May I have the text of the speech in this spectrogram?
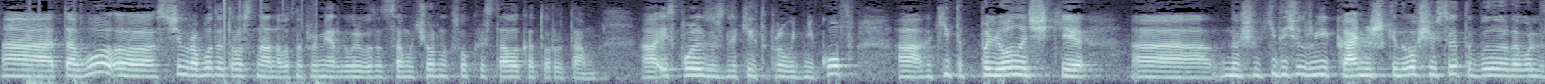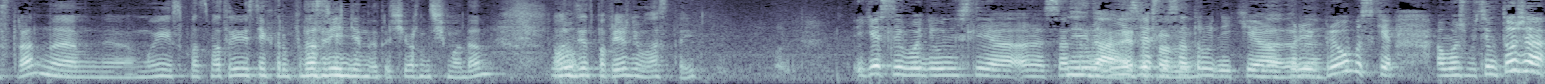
э, того, э, с чем работает Роснано. Вот, например, говорю, вот этот самый черный кусок кристалла, который там э, используется для каких-то проводников, э, какие-то пленочки, э, ну, в общем, какие-то еще другие камешки. Ну, в общем, все это было довольно странно. Мы см- смотрели с некоторым подозрением на этот черный чемодан. Он Ну, где-то по-прежнему у нас стоит. Если его не унесли э, сотруд- Не, да, неизвестные сотрудники э, Да, да, при, да. при обыске, а может быть им тоже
